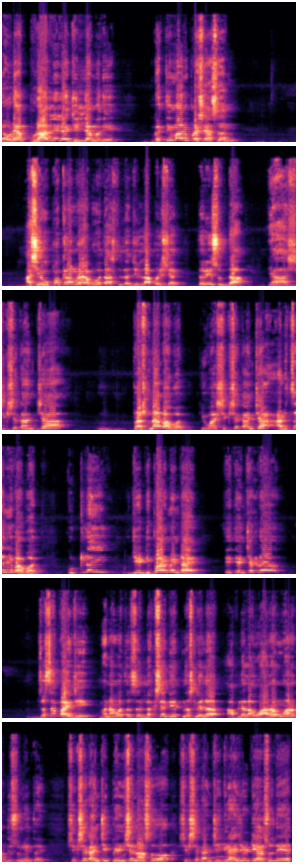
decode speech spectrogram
एवढ्या पुढारलेल्या जिल्ह्यामध्ये गतिमान प्रशासन असे उपक्रम राबवत असलेलं जिल्हा परिषद तरीसुद्धा या शिक्षकांच्या प्रश्नाबाबत किंवा शिक्षकांच्या अडचणीबाबत कुठलंही जे डिपार्टमेंट आहे ते त्यांच्याकडं जसं पाहिजे म्हणावं तसं लक्ष देत नसलेलं आपल्याला वारंवार दिसून येतं आहे शिक्षकांची पेन्शन असो शिक्षकांची ग्रॅज्युएटी असू देत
